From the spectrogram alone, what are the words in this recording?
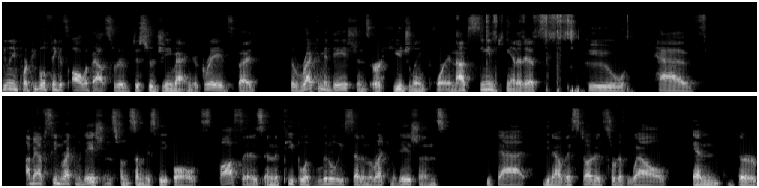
really important. People think it's all about sort of just your GMAT and your grades, but the recommendations are hugely important. I've seen candidates who have, I mean, I've seen recommendations from some of these people's bosses, and the people have literally said in the recommendations that, you know, they started sort of well and they're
